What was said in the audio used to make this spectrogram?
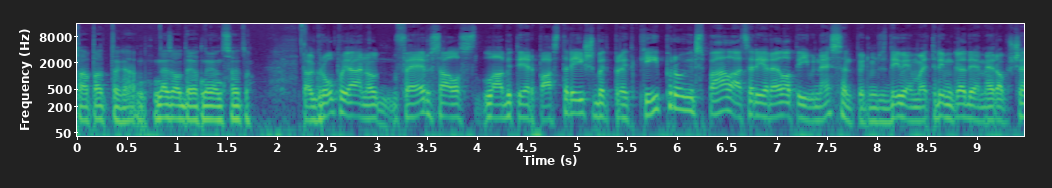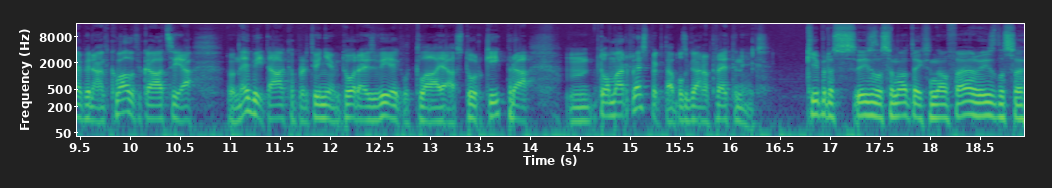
tāpat tā kā, nezaudējot nevienu setu. Tā grupa, jā, nu, Fēru salas labi tie ir pastarījuši, bet pret Kipru ir spēlēts arī relatīvi nesen, pirms diviem vai trim gadiem Eiropas čempionāta kvalifikācijā. Nu, nebija tā, ka pret viņiem toreiz viegli klājās tur Kiprā. Mm, tomēr respektabls gana pretinieks. Kipras izlase noteikti nav fēra izlase.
